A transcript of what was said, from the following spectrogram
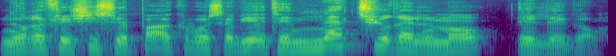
ne réfléchissait pas à comment il s'habillait, était naturellement élégant.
